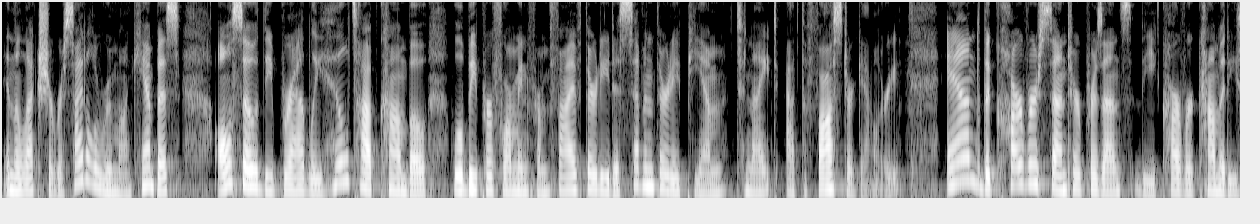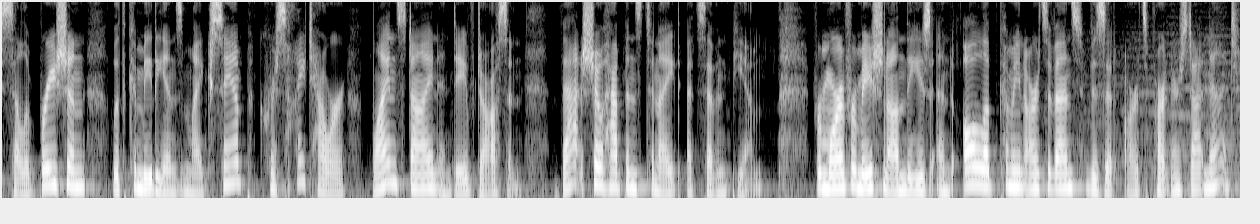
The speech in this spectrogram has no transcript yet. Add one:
in the lecture recital room on campus. Also, the Bradley Hilltop Combo will be performing from 5:30 to 7:30 p.m. tonight at the Foster Gallery. And the Carver Center presents the Carver Comedy Celebration with comedians Mike Samp, Chris Hightower, Blindstein, and Dave Dawson. That show happens tonight at 7 p.m. For more information on these and all upcoming arts events, visit artspartners.net.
